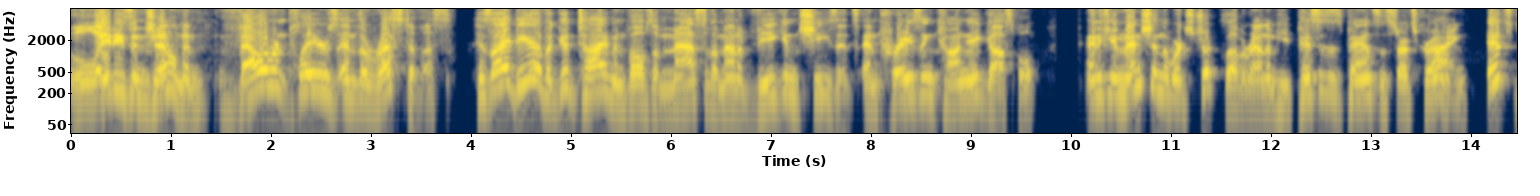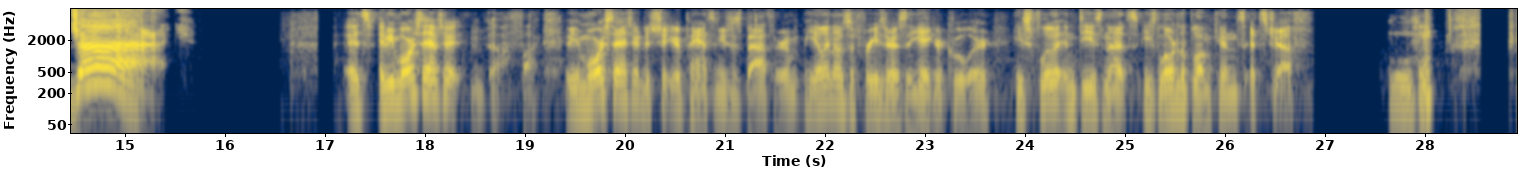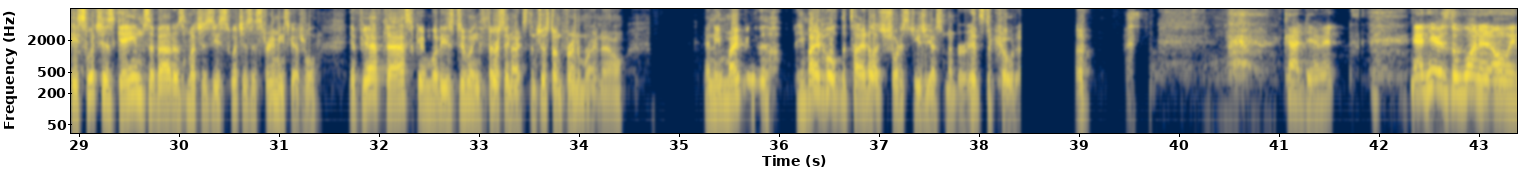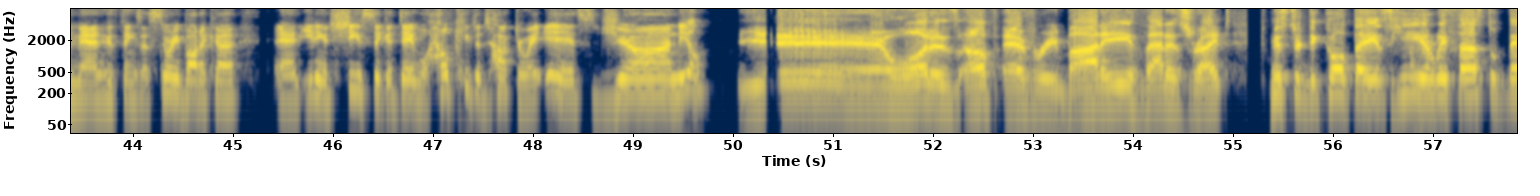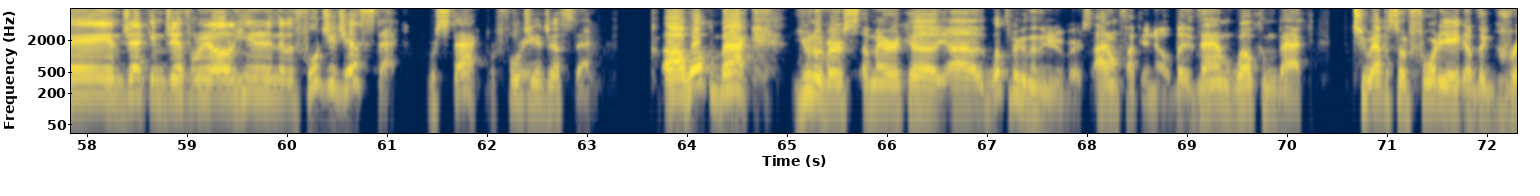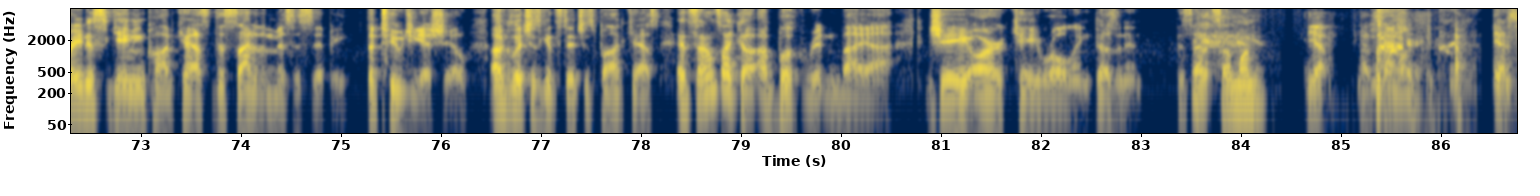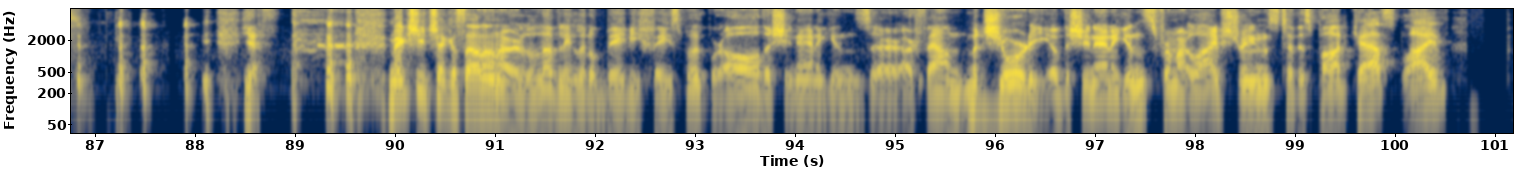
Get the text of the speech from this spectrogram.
Ladies and gentlemen, Valorant players and the rest of us, his idea of a good time involves a massive amount of vegan Cheez Its and praising Kanye gospel. And if you mention the word strip club around him, he pisses his pants and starts crying. It's Jack! It's it'd be more sanitary. Oh, fuck. It'd be more sanitary to shit your pants and use his bathroom. He only knows the freezer as a Jaeger cooler. He's fluent in D's nuts. He's Lord of the Blumpkins. It's Jeff. Mm-hmm. He switches games about as much as he switches his streaming schedule. If you have to ask him what he's doing Thursday nights, then just unfriend him right now. And he might be the he might hold the title as shortest GGS member. It's Dakota. God damn it. And here's the one and only man who thinks that snorting vodka and eating a cheese stick a day will help keep the doctor away. It's John Neal. Yeah, what is up, everybody? That is right. Mr. Dakota is here with us today, and Jack and Jeff are all here in the full GGS stack. We're stacked. We're full. GGS stack. Uh, welcome back, Universe America. Uh, what's bigger than the universe? I don't fucking know. But then, welcome back to episode 48 of the greatest gaming podcast this side of the Mississippi, the 2GS show, a Glitches Get Stitches podcast. It sounds like a, a book written by uh, J.R.K. Rowling, doesn't it? Is that someone? Yep. That's someone. Yes. yes. Make sure you check us out on our lovely little baby Facebook where all the shenanigans are, are found. Majority of the shenanigans from our live streams to this podcast live,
